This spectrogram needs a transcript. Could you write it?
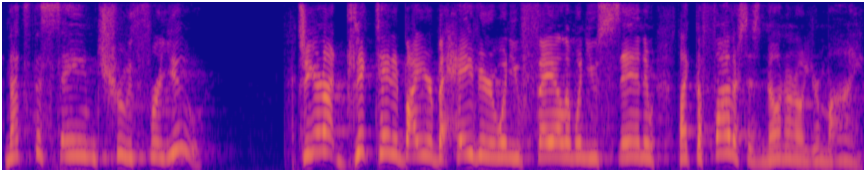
And that's the same truth for you. So you're not dictated by your behavior when you fail and when you sin. And like the Father says, no, no, no, you're mine.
